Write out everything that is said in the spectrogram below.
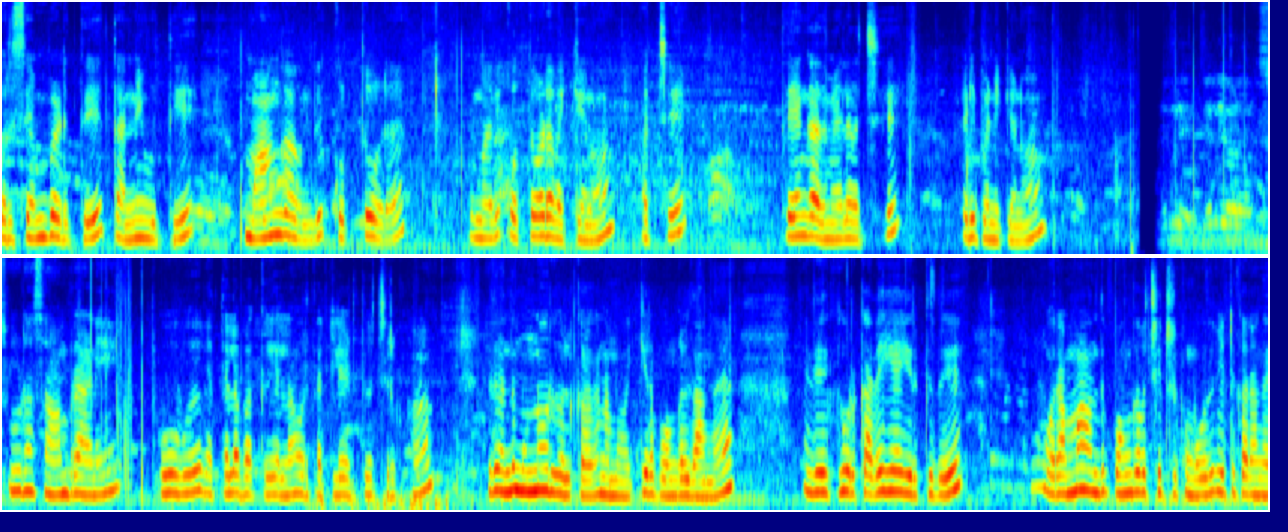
ஒரு செம்பு எடுத்து தண்ணி ஊற்றி மாங்காய் வந்து கொத்தோட இது மாதிரி கொத்தோட வைக்கணும். வச்சு தேங்காய் அது மேலே வச்சு ரெடி பண்ணிக்கணும். சூடம் சாம்பிராணி பூவு வெத்தலை பாக்கு எல்லாம் ஒரு தட்டில் எடுத்து வச்சுருக்கோம். இது வந்து முன்னோர்களுக்காக நம்ம வைக்கிற பொங்கல் தாங்க. இதுக்கு ஒரு கதையே இருக்குது. ஒரு அம்மா வந்து பொங்கல் வச்சிட்ருக்கும்போது வீட்டுக்காரங்க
